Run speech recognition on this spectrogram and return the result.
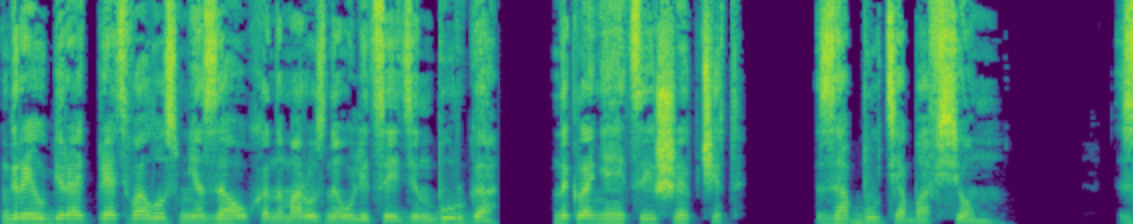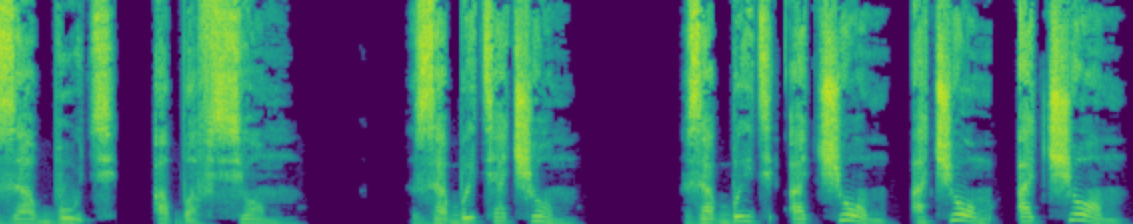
Грей убирает прядь волос мне за ухо на морозной улице Эдинбурга, наклоняется и шепчет «Забудь обо всем. Забудь обо всем. Забыть о чем? Забыть о чем? О чем? О чем?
